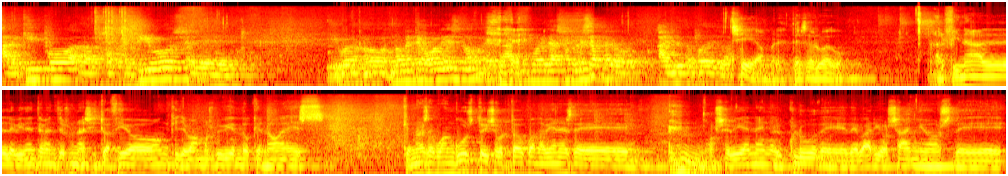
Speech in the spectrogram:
al equipo, a los objetivos. eh, y bueno, no, no mete goles, ¿no? Y la sonrisa, pero ayuda, puede ayudar. Sí, hombre, desde luego. Al final, evidentemente, es una situación que llevamos viviendo que no es que no es de buen gusto y sobre todo cuando vienes de o se viene en el club de, de varios años de,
